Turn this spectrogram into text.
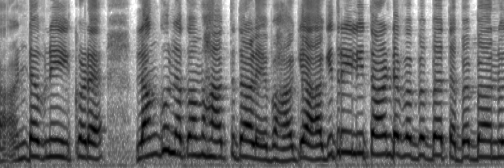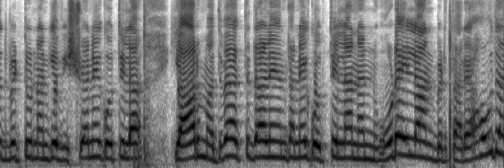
ತಾಂಡವ್ನೇ ಈ ಕಡೆ ಲಂಗು ಲಗಮ್ ಹಾಕ್ತಿದ್ದಾಳೆ. ಭಾಗ್ಯ ಆಗಿದ್ರೆ ಇಲ್ಲಿ ತಾಂಡವ ಬೆಬ್ಬ, ತಬೆಬ್ಬ ಅನ್ನೋದು ಬಿಟ್ಟು ನನಗೆ ವಿಷಯನೇ ಗೊತ್ತಿಲ್ಲ. ಯಾರು ಮದುವೆ ಆಗ್ತಿದ್ದಾಳೆ ಅಂತಲೇ ಗೊತ್ತಿಲ್ಲ. ನಾನು ನೋಡೇ ಇಲ್ಲ ಅಂದ್ಬಿಡ್ತಾರೆ ಹೌದಾ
